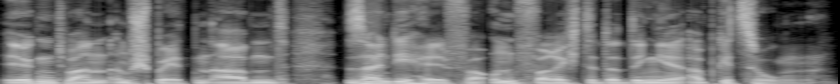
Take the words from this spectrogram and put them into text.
Irgendwann am späten Abend seien die Helfer unverrichteter Dinge abgezogen.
